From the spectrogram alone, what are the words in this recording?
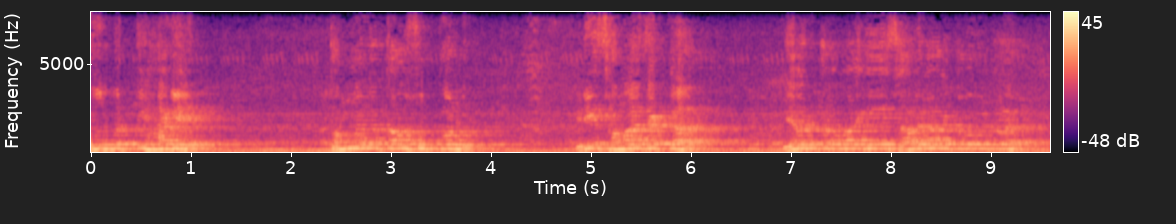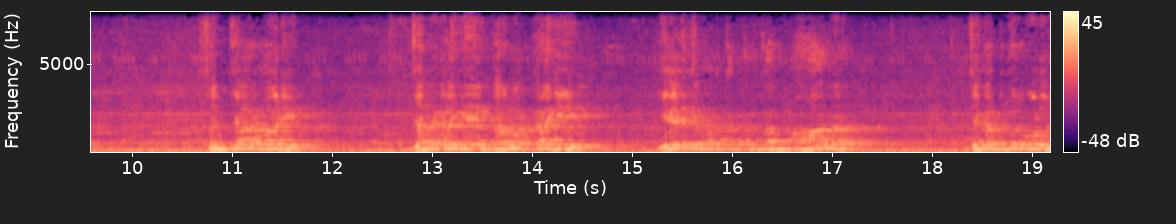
ಊರ್ಬತ್ತಿ ಹಾಗೆ ತಮ್ಮನ್ನು ತಾವು ಸುತ್ತಕೊಂಡು ಇಡೀ ಸಮಾಜಕ್ಕೆ ನಿರಂತರವಾಗಿ ಸಾವಿರಾರು ಕಿಲೋಮೀಟರ್ ಸಂಚಾರ ಮಾಡಿ ಜನಗಳಿಗೆ ಧರ್ಮಕ್ಕಾಗಿ ಏಳಿಗೆ ಮಾಡತಕ್ಕಂಥ ಮಹಾನ್ ಜಗದ್ಗುರುಗಳು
